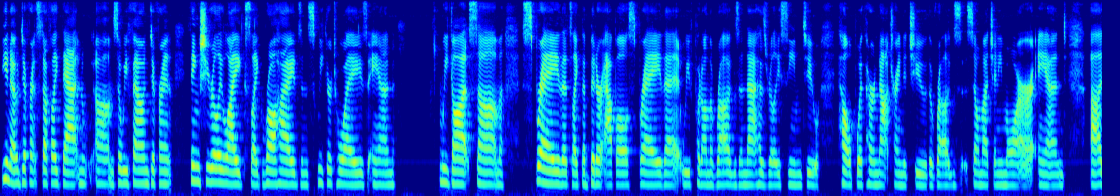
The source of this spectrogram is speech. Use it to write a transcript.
you know, different stuff like that. And um, so we found different things she really likes, like rawhides and squeaker toys and we got some spray that's like the bitter apple spray that we've put on the rugs and that has really seemed to help with her not trying to chew the rugs so much anymore. And uh,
